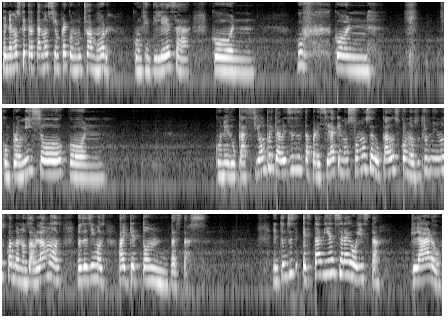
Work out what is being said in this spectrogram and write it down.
tenemos que tratarnos siempre con mucho amor, con gentileza, con, con compromiso, con, con educación, porque a veces hasta pareciera que no somos educados con nosotros mismos cuando nos hablamos. Nos decimos, ay, qué tonta estás. Entonces, está bien ser egoísta, claro,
